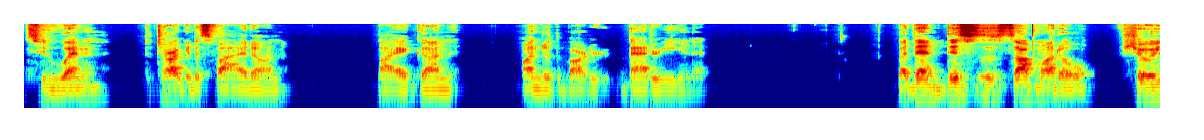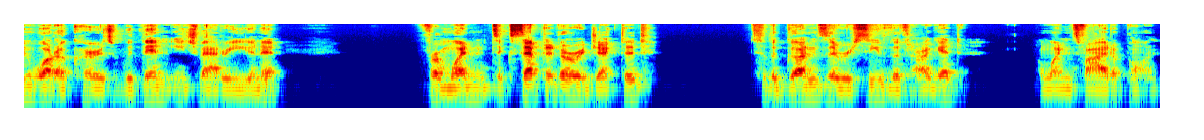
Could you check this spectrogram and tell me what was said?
to when the target is fired on by a gun under the battery unit. But then this is a submodel showing what occurs within each battery unit, from when it's accepted or rejected, to the guns that receive the target, and when it's fired upon.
